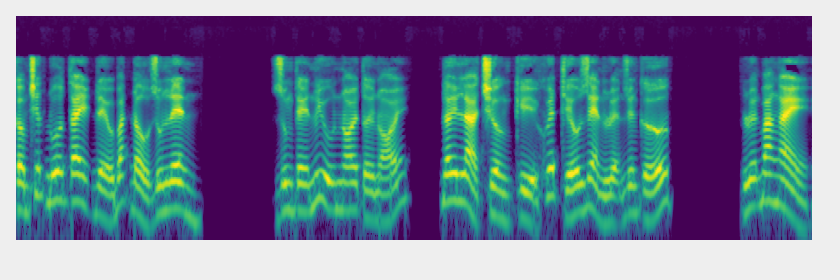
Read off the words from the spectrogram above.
cầm chiếc đua tay đều bắt đầu run lên. Dung tề nữ nói tới nói, đây là trường kỳ khuyết thiếu rèn luyện duyên cớ. Luyện ba ngày,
